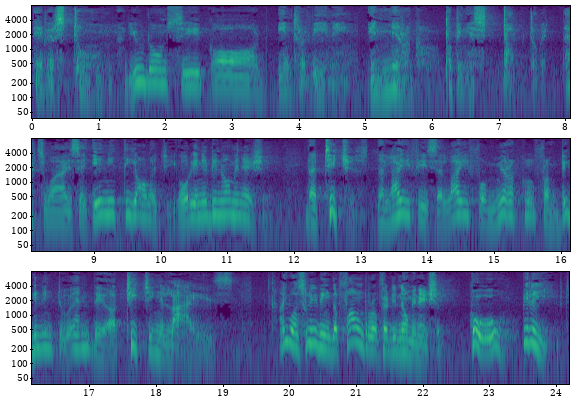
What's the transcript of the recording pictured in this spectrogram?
They were stoned. And you don't see God intervening in miracle, putting a stop to it. That's why I say any theology or any denomination that teaches that life is a life of miracle from beginning to end, they are teaching lies. I was reading the founder of a denomination who believed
